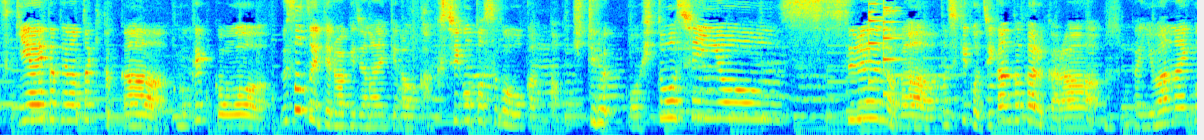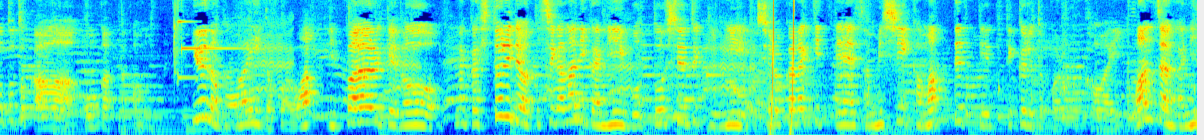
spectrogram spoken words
付き合いたての時とかもう結構嘘ついてるわけじゃないけど隠し事すごい多かった。知ってる。こう人を信用するのが私結構時間かかるからなんか言わないこととか多かったかも。言うの可愛いところは？いっぱいあるけどなんか一人で私が何かに没頭してる時に後ろから来て寂しいかまってって言ってくるところが可愛い。ワンちゃんが2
